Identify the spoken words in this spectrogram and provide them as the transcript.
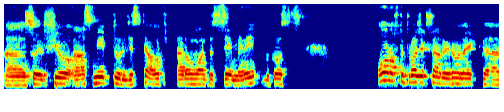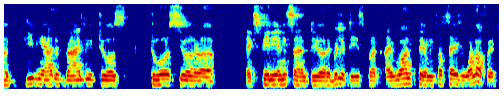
Uh, so if you ask me to list out, I don't want to say many because all of the projects are, you know, like uh, giving added value to us towards your uh, experience and to your abilities. But I want to emphasize one of it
